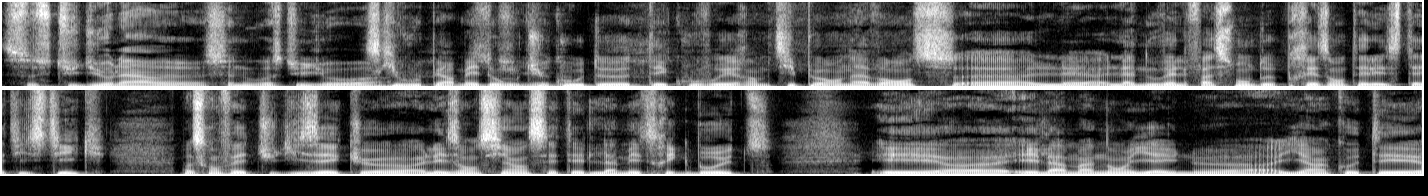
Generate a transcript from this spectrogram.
ce studio-là, euh, ce nouveau studio. Ce qui vous permet donc du coup de découvrir un petit peu en avance euh, la nouvelle façon de présenter les statistiques, parce qu'en fait tu disais que euh, les anciens c'était de la métrique brute, et, et là maintenant il y a une, il y a un côté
